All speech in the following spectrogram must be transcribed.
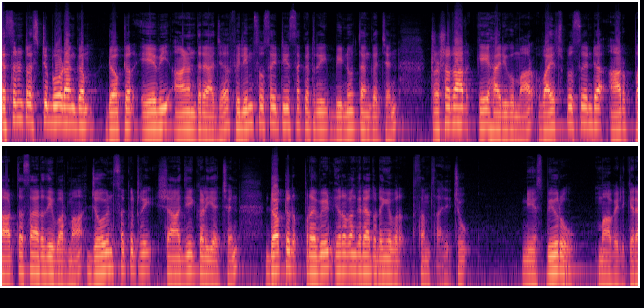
എസ് എൻ ട്രസ്റ്റ് ബോർഡ് അംഗം doctor A V Anandaraj film society secretary Binu Thankachan treasurer K Harikumar vice president R Parthasarathy Varma joint secretary Shaji Kaliyachan doctor Praveen Iravankara തുടങ്ങിയവർ സംസാരിച്ചു. News bureau Mavelikkara.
